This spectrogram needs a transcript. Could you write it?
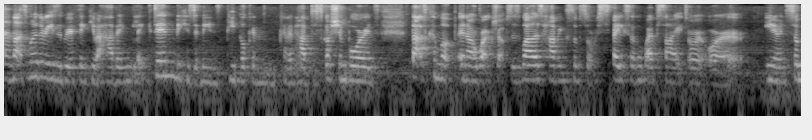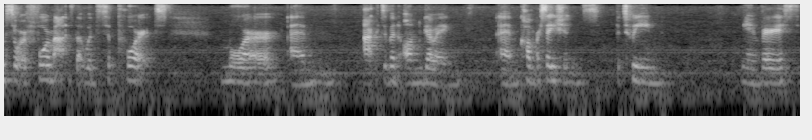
and that's one of the reasons we were thinking about having LinkedIn because it means people can kind of have discussion boards. That's come up in our workshops as well as having some sort of space on the website or, or you know, in some sort of formats that would support more um, active and ongoing um, conversations between you know various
